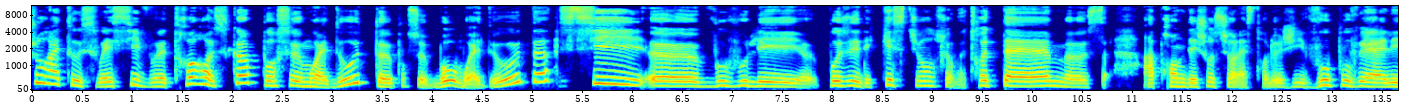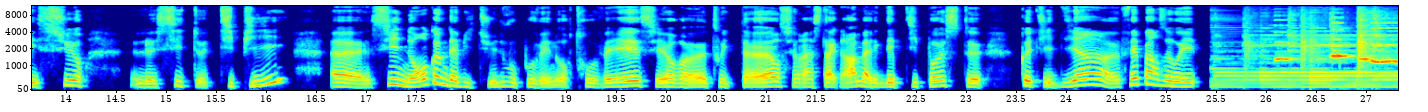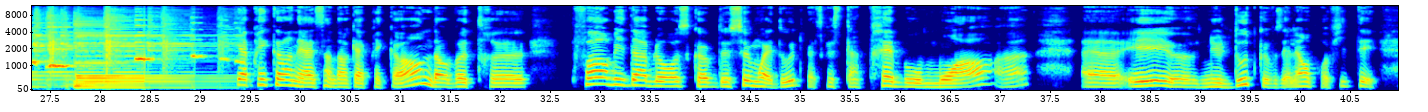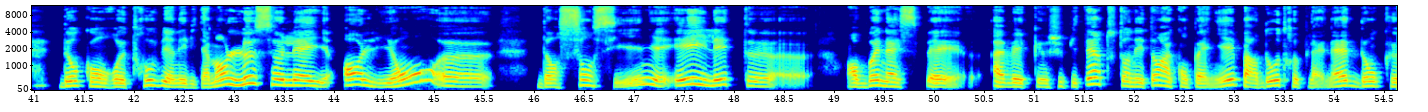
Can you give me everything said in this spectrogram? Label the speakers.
Speaker 1: Bonjour à tous, voici votre horoscope pour ce mois d'août, pour ce beau mois d'août. Si euh, vous voulez euh, poser des questions sur votre thème, euh, apprendre des choses sur l'astrologie, vous pouvez aller sur le site Tipeee. sinon, comme d'habitude, vous pouvez nous retrouver sur Twitter, sur Instagram avec des petits posts quotidiens faits par Zoé. Capricorne et ascendant Capricorne, dans votre euh, formidable horoscope de ce mois d'août, parce que c'est un très beau mois, hein, euh, et euh, nul doute que vous allez en profiter. Donc on retrouve bien évidemment le soleil en Lion dans son signe, et il est en bon aspect avec Jupiter tout en étant accompagné par d'autres planètes, donc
